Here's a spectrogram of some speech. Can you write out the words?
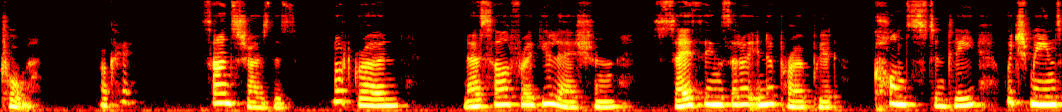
Trauma, okay? Science shows this. Not grown, no self-regulation, say things that are inappropriate constantly, which means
